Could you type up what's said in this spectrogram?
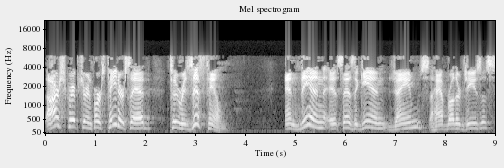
Our scripture in 1 Peter said to resist him. And then it says again, James, a half brother of Jesus,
